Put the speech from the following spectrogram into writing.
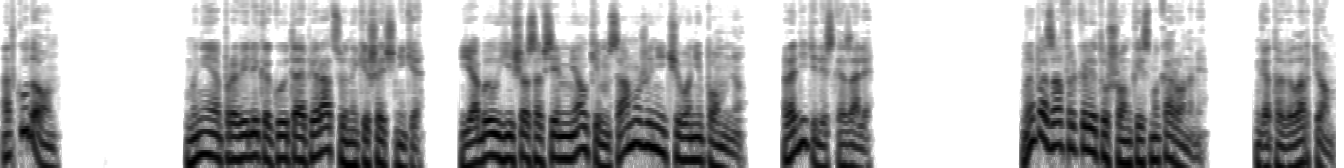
«Откуда он?» Мне провели какую-то операцию на кишечнике. Я был еще совсем мелким, сам уже ничего не помню. Родители сказали. Мы позавтракали тушенкой с макаронами. Готовил Артем.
